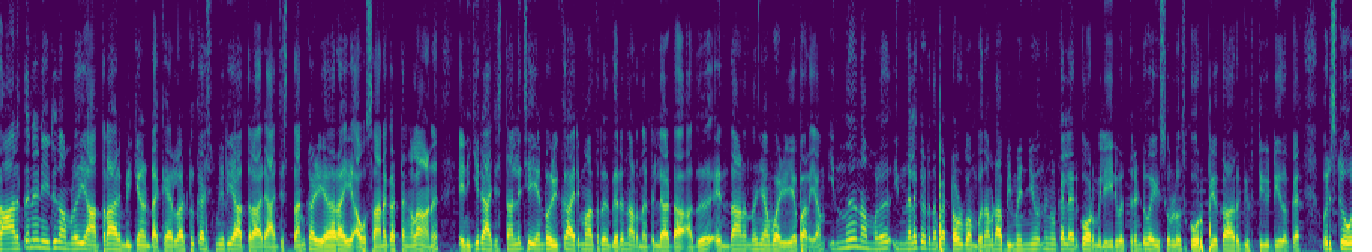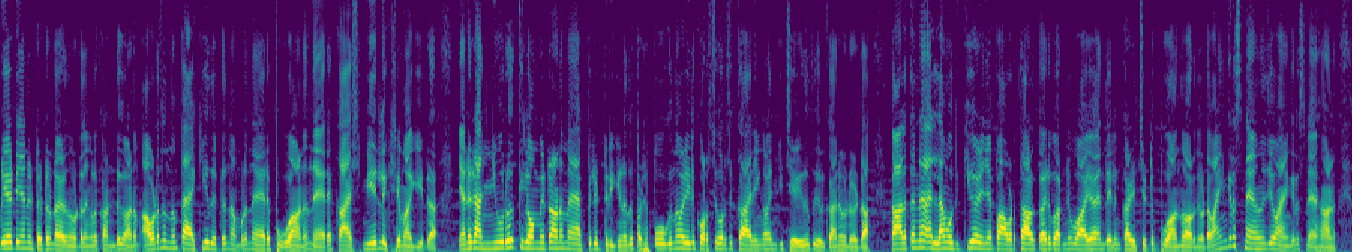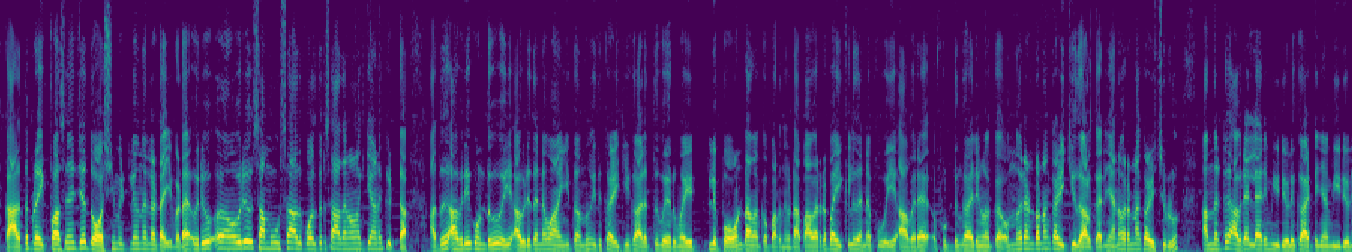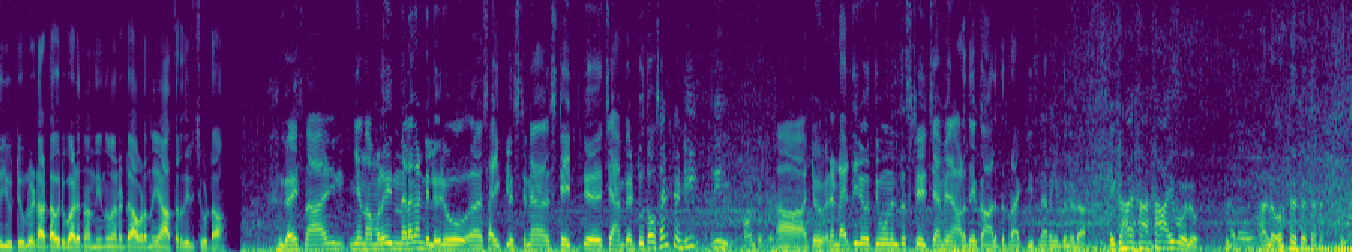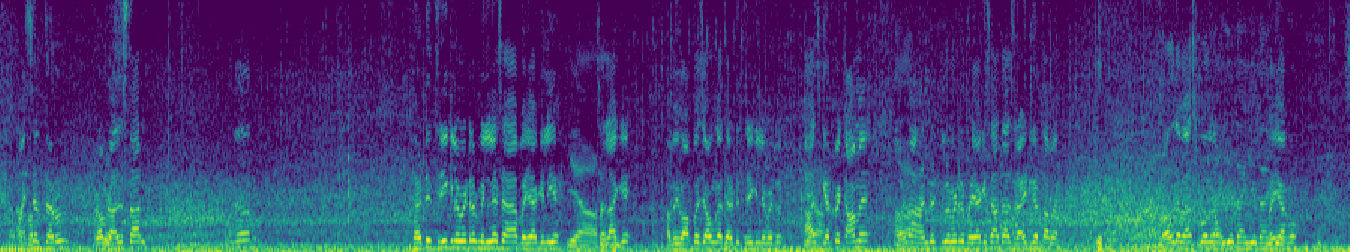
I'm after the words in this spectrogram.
കാലത്ത് തന്നെ എണീറ്റ് നമ്മൾ യാത്ര ആരംഭിക്കുകയാണ് കേരള ടു കാശ്മീർ യാത്ര രാജസ്ഥാൻ കഴിയാറായി അവസാന ഘട്ടങ്ങളാണ്. എനിക്ക് രാജസ്ഥാനിൽ ചെയ്യേണ്ട ഒരു കാര്യം മാത്രം ഇതുവരെ നടന്നിട്ടില്ല കേട്ടോ അത് എന്താണെന്ന് ഞാൻ വഴിയെ പറയാം. ഇന്ന് നമ്മൾ ഇന്നലെ കിടന്ന പെട്രോൾ പമ്പ് നമ്മുടെ അഭിമന്യു നിങ്ങൾക്ക് എല്ലാവർക്കും ഓർമ്മയില്ലേ? ഇരുപത്തിരണ്ട് വയസ്സുള്ള സ്കോർപ്പിയോ കാർ ഗിഫ്റ്റ് കിട്ടിയതൊക്കെ ഒരു സ്റ്റോറി ആയിട്ട് ഞാൻ ഇട്ടിട്ടുണ്ടായിരുന്നു കേട്ടോ നിങ്ങൾ കണ്ടു കാണും. അവിടെ നിന്നും പാക്ക് ചെയ്തിട്ട് നമ്മൾ നേരെ പോവാണ്. നേരെ കാശ്മീർ ലക്ഷ്യമാക്കിയിട്ടാണ് ഞാനൊരു അഞ്ഞൂറ് കിലോമീറ്റർ ആണ് മാപ്പിൽ ഇട്ടിരിക്കുന്നത്. പക്ഷേ പോകുന്ന വഴിയിൽ കുറച്ച് കുറച്ച് കാര്യങ്ങൾ എനിക്ക് ചെയ്ത് തീർക്കാനും ഉണ്ട് കേട്ടോ കാലത്ത് തന്നെ എല്ലാം ഒതുക്കി കഴിഞ്ഞപ്പോൾ അവിടുത്തെ ആൾക്കാർ പറഞ്ഞു വായോ എന്തെങ്കിലും കഴിച്ചിട്ട് പോകാമെന്ന് പറഞ്ഞു കേട്ടോ ഭയങ്കര സ്നേഹം എന്ന് വെച്ചാൽ ഭയങ്കര സ്നേഹമാണ്. കാലത്ത് ബ്രേക്ക്ഫാസ്റ്റ് എന്ന് വെച്ചാൽ ദോശയും ഇഡ്ഡലി ഒന്നും അല്ല ഇവിടെ ഒരു ഒരു സമൂസ അതുപോലത്തെ ഒരു സാധനങ്ങളൊക്കെയാണ് കിട്ടുക. അത് അവർ കൊണ്ടുപോയി അവർ തന്നെ വാങ്ങി തന്നു. ഇത് കഴിക്കുക കാലത്ത് വെറും വയറ്റിൽ പോകണ്ടെന്നൊക്കെ പറഞ്ഞു കേട്ടോ അപ്പോൾ അവരുടെ ബൈക്കിൽ തന്നെ പോയി അവരെ ഫുഡും കാര്യങ്ങളൊക്കെ ഒന്നോ രണ്ടെണ്ണം കഴിക്കും ഇത് ആൾക്കാർ. ഞാൻ ഒരെണ്ണം കഴിച്ചുള്ളൂ. എന്നിട്ട് അവരെല്ലാവരും വീഡിയോയിൽ കാട്ടി ഞാൻ വീഡിയോയിൽ യൂട്യൂബിൽ ഇടാട്ടോ. ഒരുപാട് നന്ദി എന്ന് പറഞ്ഞിട്ട് അവിടെ നിന്ന് യാത്ര തിരിച്ചു കേട്ടോ ഗൈസ് ഞാൻ നമ്മൾ ഇന്നലെ കണ്ടില്ലേ ഒരു സൈക്ലിസ്റ്റിനെ state champion two thousand twenty three mountain bike ആ ടു- രണ്ടായിരത്തി ഇരുപത്തി മൂന്നിലത്തെ സ്റ്റേറ്റ് ചാമ്പ്യൻ ആളതേ കാലത്ത് പ്രാക്ടീസിന് ഇറങ്ങിയിട്ടുണ്ട് hi പോലോ hello hello myself Tarun from Rajasthan इधर 33 किलोमीटर मिलने से आया भैया के लिए चला के अभी वापस जाऊंगा 33 किलोमीटर आज Yeah. घर पे काम है वरना 100 किलोमीटर भैया के साथ आज राइड करता मैं ऑल द बेस्ट बोल रहा താങ്ക് യു हूँ താങ്ക് യു താങ്ക് भैया യു को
